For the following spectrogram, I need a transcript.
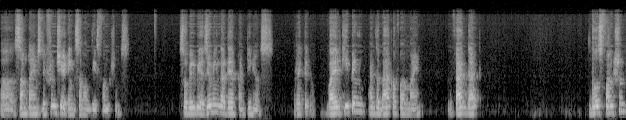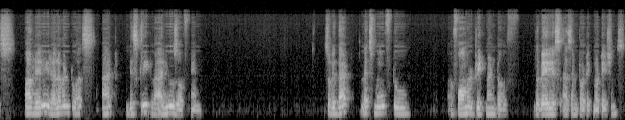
uh, sometimes differentiating some of these functions. So we'll be assuming that they are continuous while keeping at the back of our mind the fact that those functions are really relevant to us at discrete values of n. So with that, let's move to a formal treatment of the various asymptotic notations,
